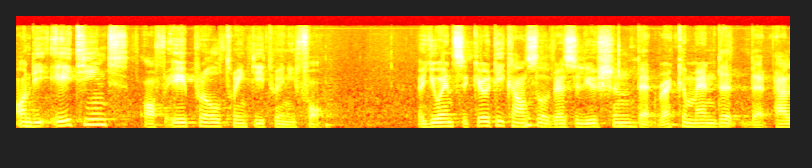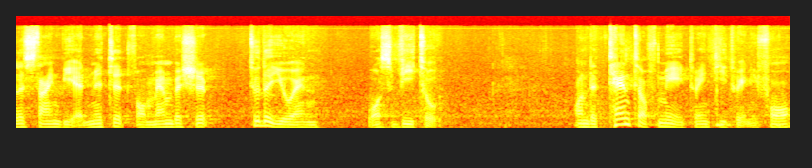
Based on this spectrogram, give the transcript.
On the 18th of April 2024, a UN Security Council resolution that recommended that Palestine be admitted for membership to the UN was vetoed. On the 10th of May 2024,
